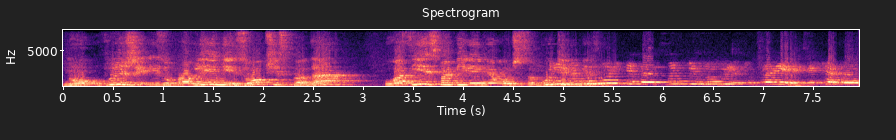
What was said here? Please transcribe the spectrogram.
Ну вы же из управления, из общества, да? У вас есть фамилия, имя, отчество? Будьте Вы любезны. можете это пойти на улицу проверить, без всякого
